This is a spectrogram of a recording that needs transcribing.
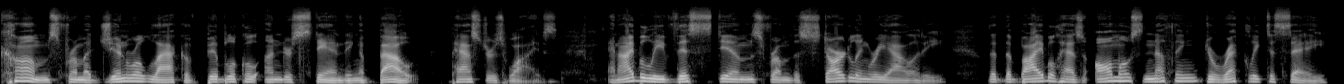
comes from a general lack of biblical understanding about pastors' wives. And I believe this stems from the startling reality that the Bible has almost nothing directly to say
